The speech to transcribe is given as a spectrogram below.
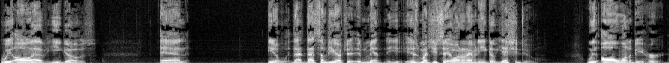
we all have egos. And, you know, that, that's something you have to admit. As much as you say, oh, I don't have an ego, yes, you do. We all want to be heard.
